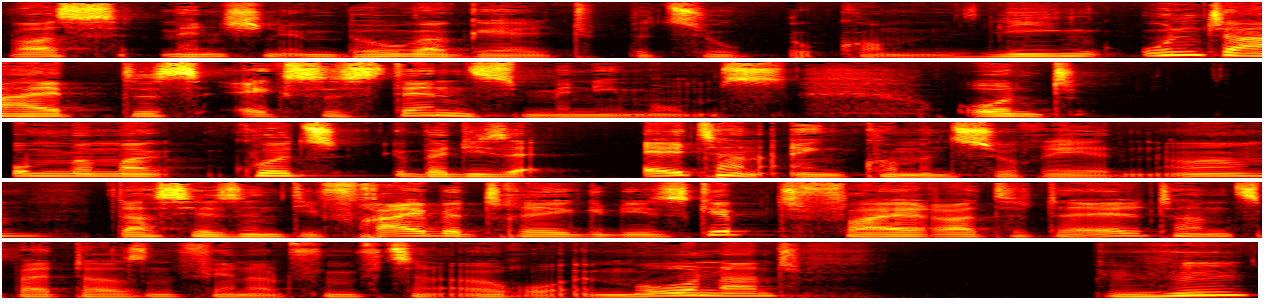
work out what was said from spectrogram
was Menschen im Bürgergeldbezug bekommen, liegen unterhalb des Existenzminimums. Und um nochmal kurz über diese Elterneinkommen zu reden. Ne, das hier sind die Freibeträge, die es gibt. Verheiratete Eltern 2415 Euro im Monat. Mhm.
